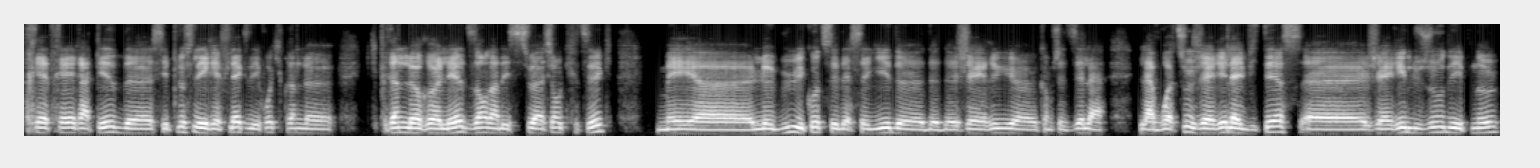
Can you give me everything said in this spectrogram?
très, très rapides. Euh, c'est plus les réflexes, des fois, qui prennent le, qui prennent le relais, disons, dans des situations critiques. Mais euh, le but, écoute, c'est d'essayer de, gérer, comme je te disais, la, la, voiture, gérer la vitesse, gérer l'usure des pneus,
